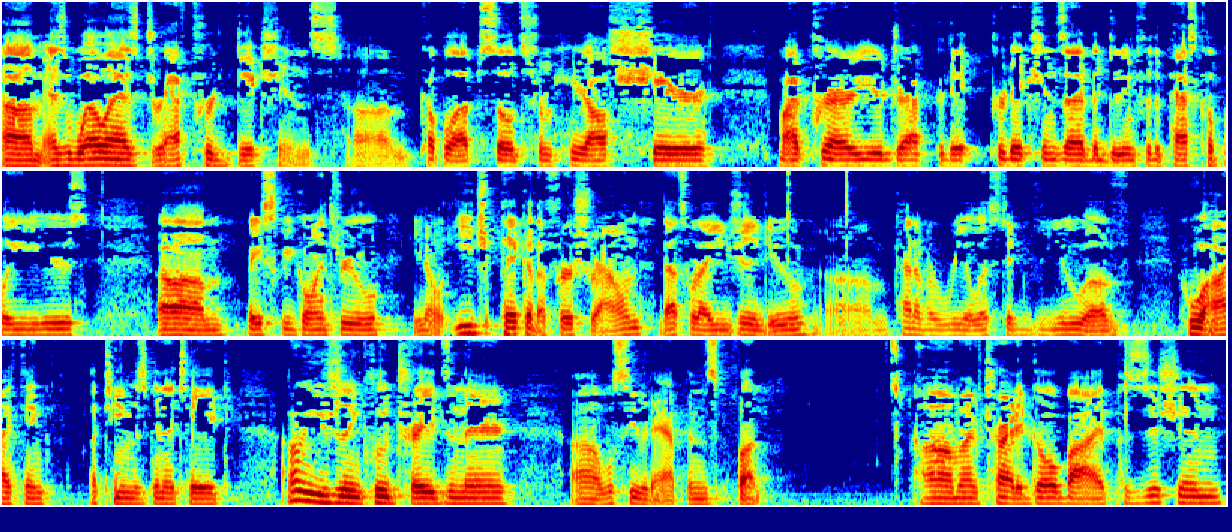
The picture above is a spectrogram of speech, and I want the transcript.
um, as well as draft predictions. A um, couple episodes from here, I'll share my prior year draft predict- predictions that I've been doing for the past couple of years. Um, basically, going through you know each pick of the first round. That's what I usually do. Um, kind of a realistic view of who I think a team is going to take. I don't usually include trades in there. Uh, we'll see what happens, but um, I've tried to go by position,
